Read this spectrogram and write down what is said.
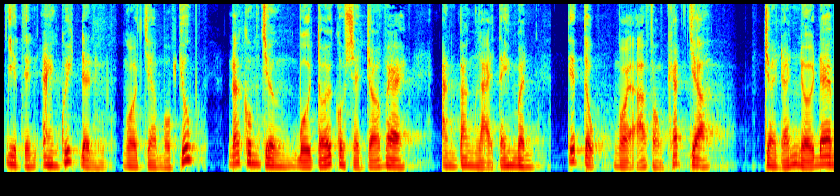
Diệp Tịnh An quyết định ngồi chờ một chút. Nói không chừng buổi tối cô sẽ trở về. Anh băng lại tay mình, Tiếp tục ngồi ở phòng khách chờ. Trời đến nửa đêm,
